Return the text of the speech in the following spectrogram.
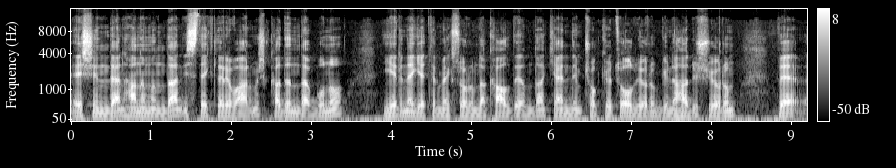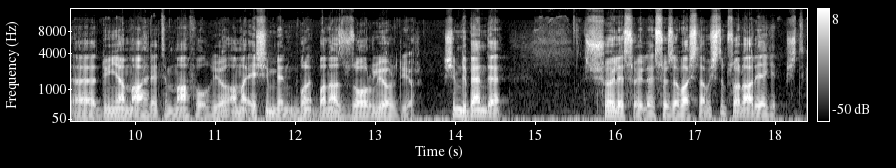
eşinden, hanımından istekleri varmış. Kadın da bunu yerine getirmek zorunda kaldığımda kendim çok kötü oluyorum, günaha düşüyorum ve e, dünya mahiretim mahvoluyor ama eşim beni, bana zorluyor diyor. Şimdi ben de şöyle söyle söze başlamıştım sonra araya gitmiştik.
